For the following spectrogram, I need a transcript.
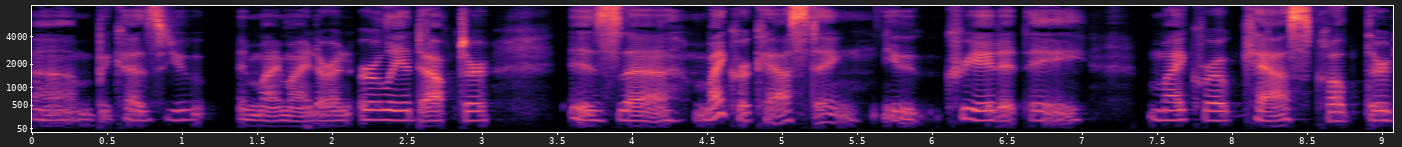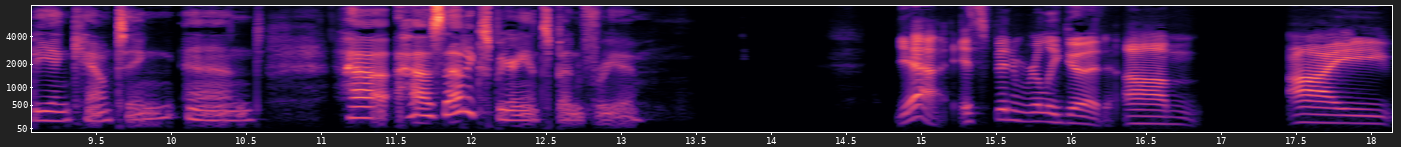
um, because you, in my mind, are an early adopter, is uh, microcasting. You created a microcast called 30 and Counting. And how, how's that experience been for you? Yeah, it's been really good. Um, I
